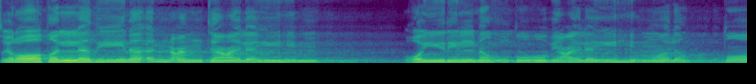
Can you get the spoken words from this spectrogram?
صراط الذين أنعمت عليهم غير المغضوب عليهم ولا الضالين.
